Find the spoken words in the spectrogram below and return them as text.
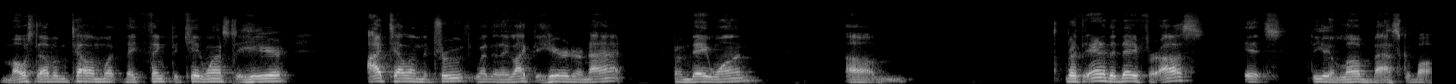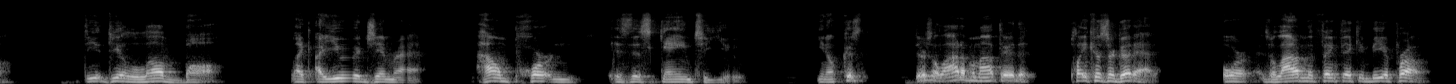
Most of them tell him what they think the kid wants to hear. I tell them the truth, whether they like to hear it or not, from day one. Um, but at the end of the day, for us, it's do you love basketball? Do you, do you love ball? Like, are you a gym rat? How important is this game to you? You know, because there's a lot of them out there that play because they're good at it, or there's a lot of them that think they can be a pro.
